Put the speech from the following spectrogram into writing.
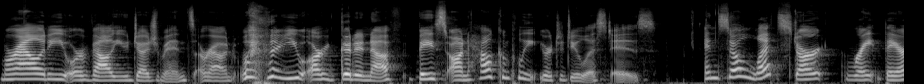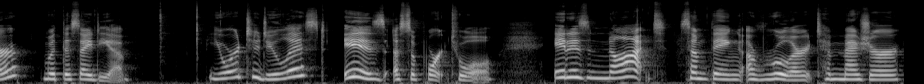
morality or value judgments around whether you are good enough based on how complete your to do list is. And so let's start right there with this idea. Your to do list is a support tool. It is not something, a ruler to measure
